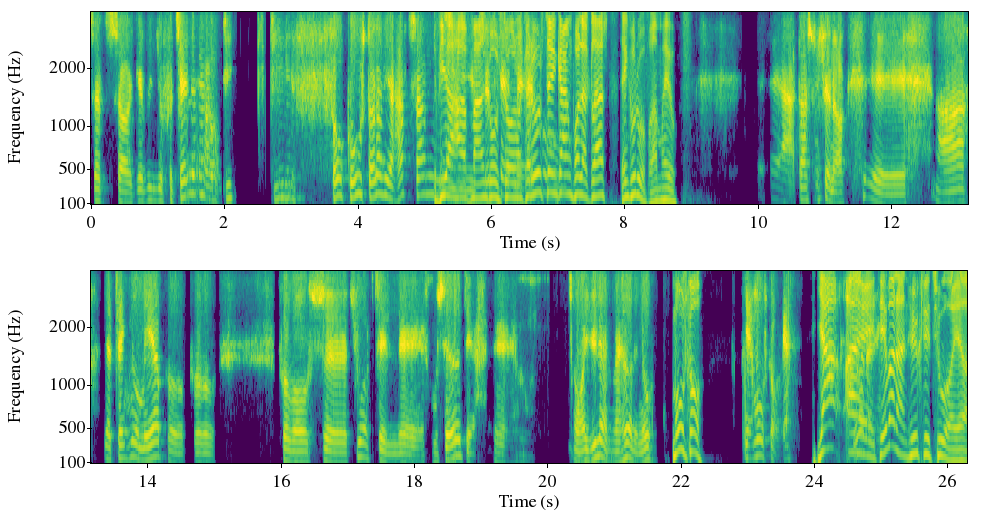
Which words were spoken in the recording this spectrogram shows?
så, så jeg vil jo fortælle om de, de få gode stunder, vi har haft sammen. Vi har haft mange gode stunder. Kan du huske den gang på La Glace? Den kunne du fremhæve. Ja, der synes jeg nok... Øh, ah, jeg tænkte nu mere på, på, på vores øh, tur til øh, museet der. Øh, over i Jylland. Hvad hedder det nu? Moskov? Ja, Moskov, ja. Ja, ej, det var da en hyggelig tur, ja.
